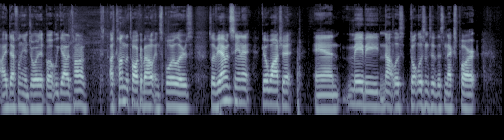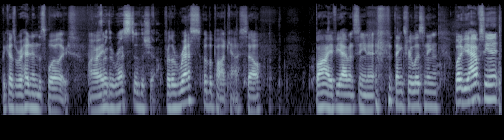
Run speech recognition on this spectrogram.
I definitely enjoyed it. But we got a ton of, a ton to talk about and spoilers. So if you haven't seen it, go watch it and maybe not listen. Don't listen to this next part because we're heading into spoilers. All right For the rest of the show. for the rest of the podcast. So, bye if you haven't seen it. thanks for listening. But if you have seen it,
